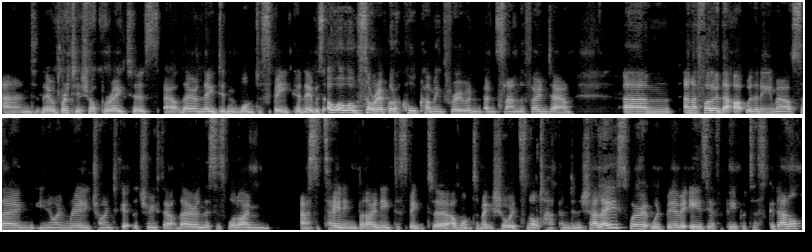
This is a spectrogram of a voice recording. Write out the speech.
and there were British operators out there and they didn't want to speak. And it was, oh, oh, oh, sorry, I've got a call coming through and, and slam the phone down. Um, and I followed that up with an email saying, you know, I'm really trying to get the truth out there, and this is what I'm ascertaining. But I need to speak to. I want to make sure it's not happened in chalets where it would be a bit easier for people to skedaddle.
